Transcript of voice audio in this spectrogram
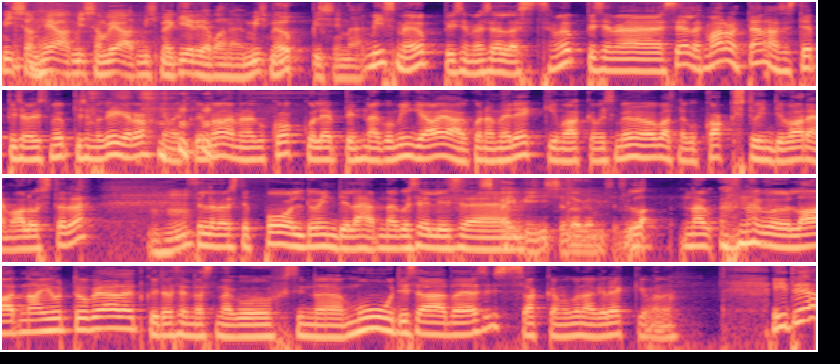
mis on head, mis on vead, mis me kirja paneme, mis me õppisime? mis me õppisime sellest, me õppisime sellest, ma arvan, et tänasest episoodist me õppisime kõige rohkem, et kui me oleme nagu kokku leppinud nagu mingi aja, kuna me rekkima hakkame, siis me võime vabalt nagu kaks tundi varem alustada mm. -hmm. sellepärast, et pool tundi läheb nagu sellise. Skype'i sisse lugemisel la,. nagu, nagu laadna jutu peale, et kuidas ennast nagu sinna moodi saada ja siis hakkame kunagi rekkima, noh ei tea,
